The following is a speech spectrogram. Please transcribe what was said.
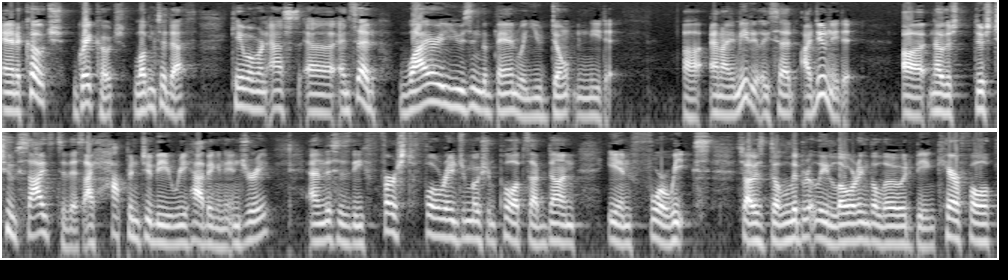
and a coach, great coach, love him to death, came over and asked uh, and said, Why are you using the band when you don't need it? Uh, and I immediately said, I do need it. Uh, now, there's there's two sides to this. I happen to be rehabbing an injury, and this is the first full range of motion pull-ups I've done in four weeks. So I was deliberately lowering the load, being careful,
